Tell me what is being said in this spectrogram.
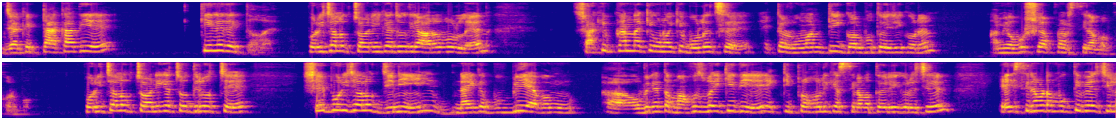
যাকে টাকা দিয়ে কিনে দেখতে হয়। পরিচালক চয়নিকা চৌধুরী আরও বললেন, শাকিব খান নাকি ওনাকে বলেছে, একটা রোমান্টিক গল্প তৈরি করেন, আমি অবশ্যই আপনার সিনেমা করব। পরিচালক চয়নিকা চৌধুরী হচ্ছে সেই পরিচালক যিনি নায়িকা বুবলি এবং অভিনেতা মাহফুজ ভাইকে দিয়ে একটি প্রহলিকা সিনেমা তৈরি করেছিলেন। এই সিনেমাটা মুক্তি পেয়েছিল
